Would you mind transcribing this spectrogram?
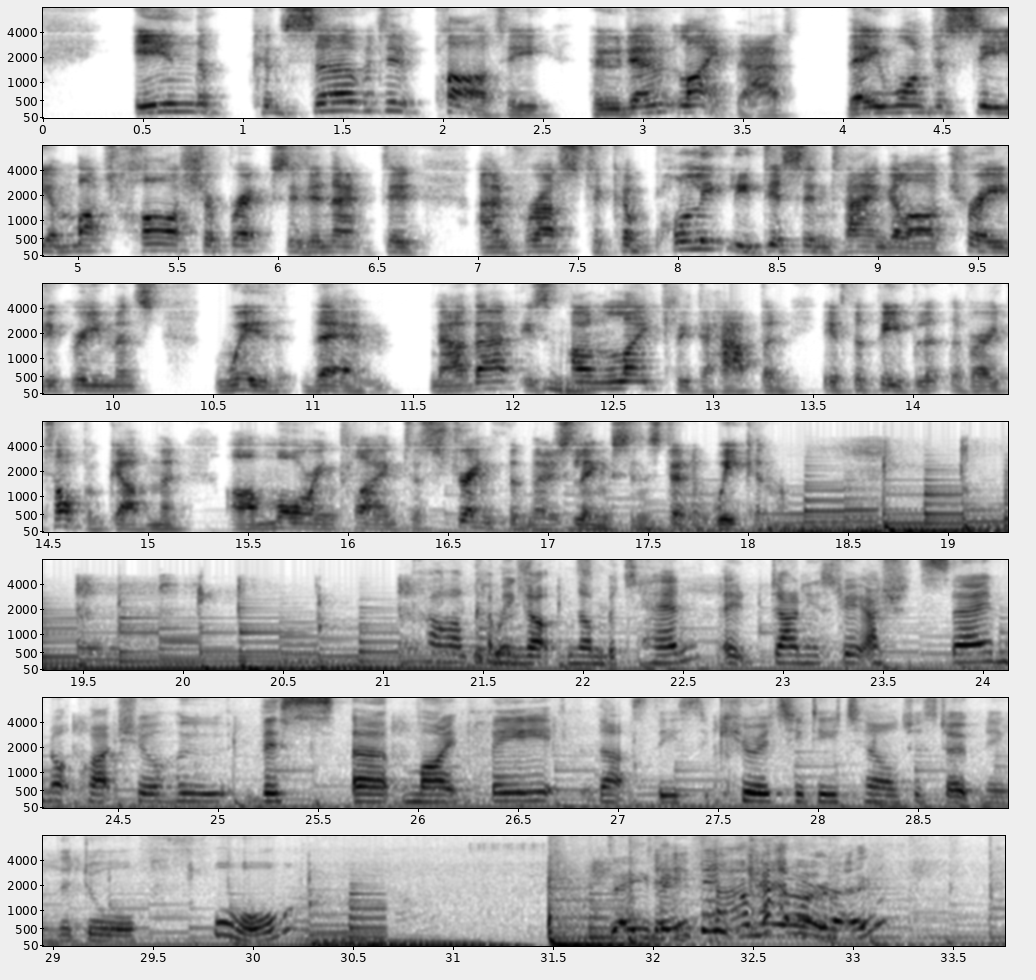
in the Conservative Party who don't like that they want to see a much harsher Brexit enacted and for us to completely disentangle our trade agreements with them. Now, that is mm. unlikely to happen if the people at the very top of government are more inclined to strengthen those links instead of weaken them. Car coming up number 10 uh, Downing Street, I should say. I'm not quite sure who this uh, might be. That's the security detail just opening the door for. David, David Cameron. Cameron.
